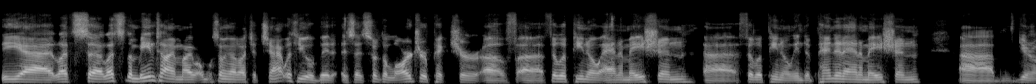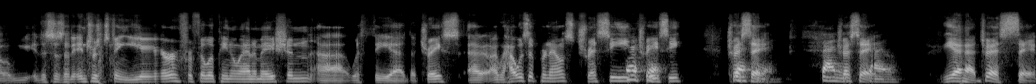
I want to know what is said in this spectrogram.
the uh, let's uh, let's in the meantime I, something I'd like to chat with you a bit is a sort of the larger picture of uh, Filipino animation, uh, Filipino independent animation. Um, you know, this is an interesting year for Filipino animation uh, with the uh, the Trace. how is it pronounced? Tracy Tracy Trece. Trece. Yeah, Trece.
